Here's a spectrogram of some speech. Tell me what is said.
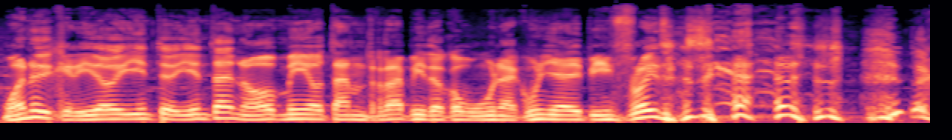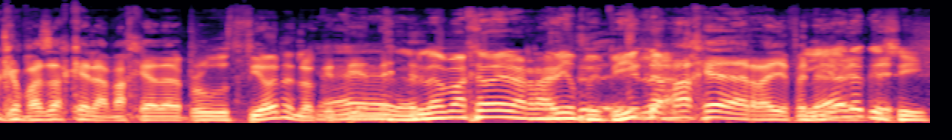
Bueno, y querido oyente oyenta, no meo tan rápido como una cuña de Pink Floyd. O sea, lo que pasa es que la magia de la producción es lo que Claro, tiene. es la magia de la radio, Pipica. Es la magia de la radio, Claro efectivamente. que sí.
